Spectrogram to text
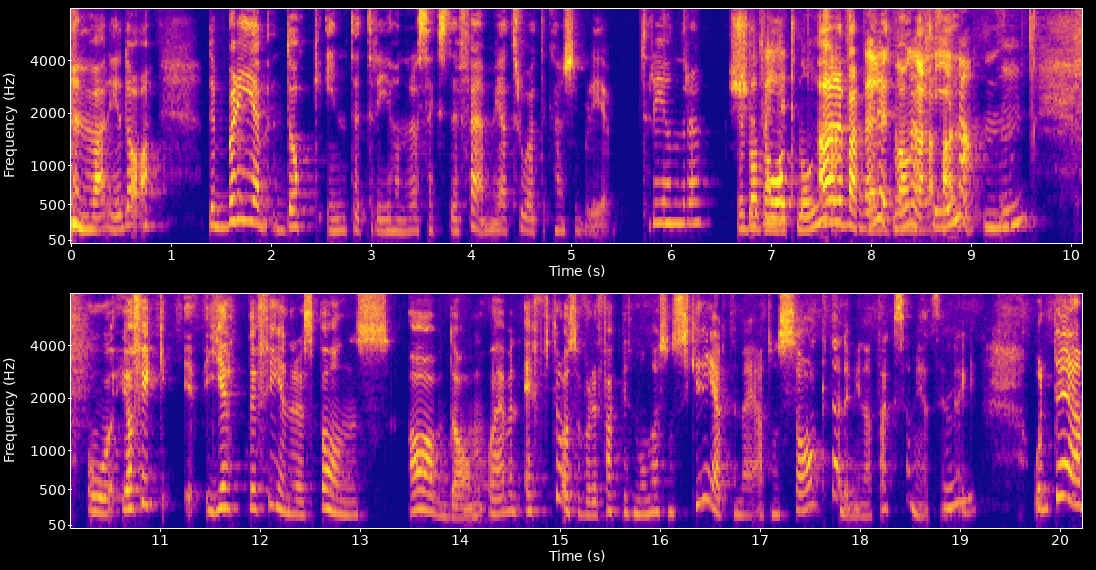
varje dag. Det blev dock inte 365, men jag tror att det kanske blev 322. det var väldigt många. Ja, det var väldigt, många, i alla fall. fina. Mm. Mm. Och jag fick jättefin respons av dem och även efteråt så var det faktiskt många som skrev till mig att de saknade mina tacksamhetsinlägg. Mm. Och det,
